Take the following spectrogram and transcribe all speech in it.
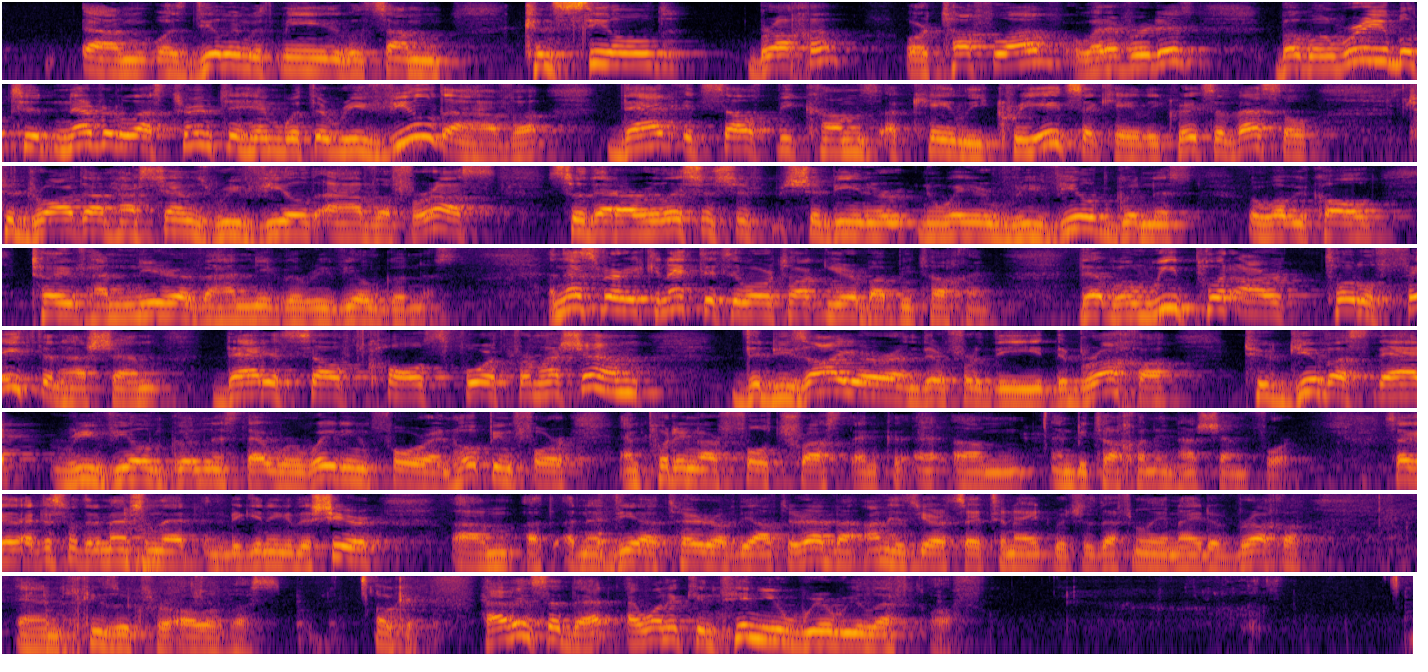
um, was dealing with me with some concealed bracha or tough love or whatever it is, but when we're able to nevertheless turn to Him with a revealed ahava, that itself becomes a keli, creates a keli, creates a vessel to draw down Hashem's revealed ahava for us, so that our relationship should be in a, in a way of revealed goodness, or what we call Toiv Hanira v'Hanigla, revealed goodness. And that's very connected to what we're talking here about bitachon. That when we put our total faith in Hashem, that itself calls forth from Hashem the desire and therefore the, the bracha to give us that revealed goodness that we're waiting for and hoping for and putting our full trust and, um, and bitachon in Hashem for. So I just wanted to mention that in the beginning of the year, um, an idea, a Torah of the Alter Rebbe on his yahrzeit tonight, which is definitely a night of bracha and chizuk for all of us. Okay, having said that, I want to continue where we left off.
